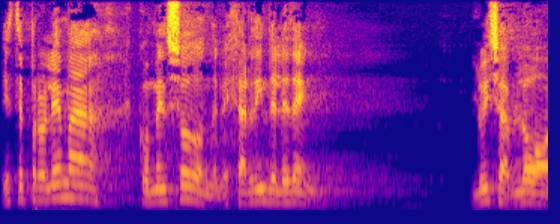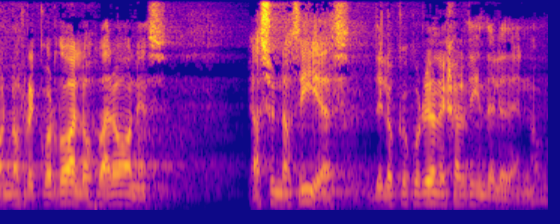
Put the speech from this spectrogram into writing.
Este problema comenzó donde? En el jardín del Edén. Luis habló, nos recordó a los varones hace unos días de lo que ocurrió en el jardín del Edén.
